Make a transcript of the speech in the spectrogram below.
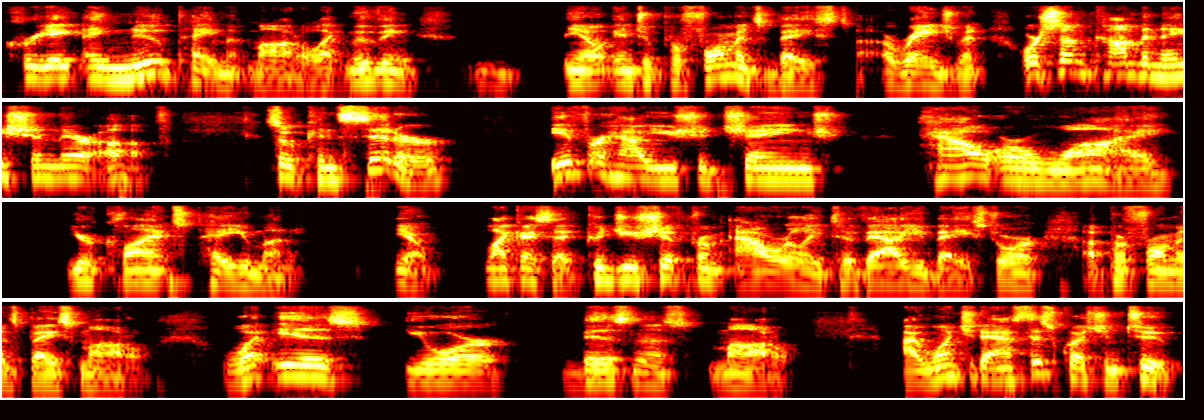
create a new payment model like moving you know into performance based arrangement or some combination thereof. So consider if or how you should change how or why your clients pay you money. You know like i said could you shift from hourly to value based or a performance based model? What is your business model? I want you to ask this question too.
